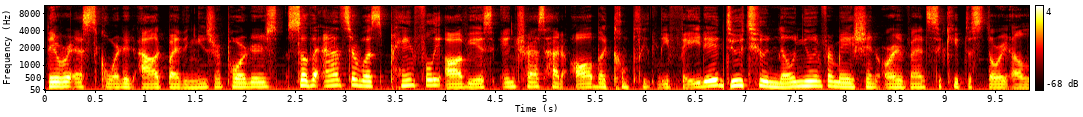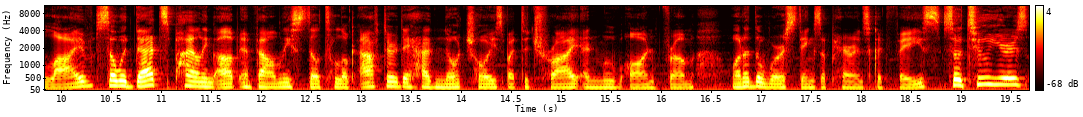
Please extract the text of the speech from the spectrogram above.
they were escorted out by the news reporters. So the answer was painfully obvious. Interest had all but completely faded due to no new information or events to keep the story alive. So with debts piling up and families still to look after, they had no choice but to try and move on from one of the worst things a parents could face. So two years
